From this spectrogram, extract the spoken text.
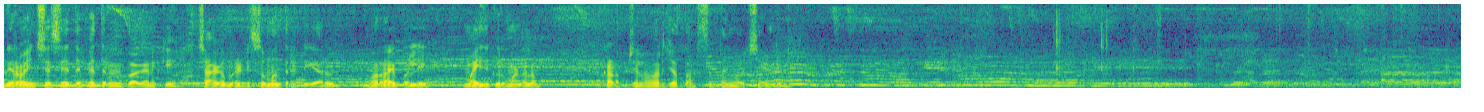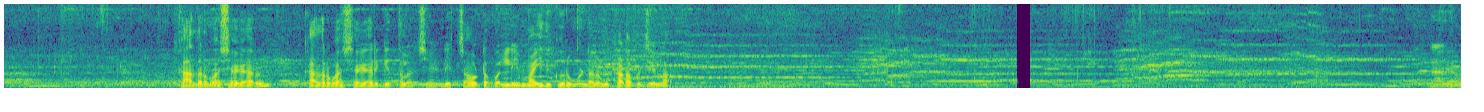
నిర్వహించే సేద్య పెద్దల విభాగానికి చాగంరెడ్డి సుమంత్ రెడ్డి గారు మొర్రాయిపల్లి మైదుకూరు మండలం కడప జిల్లా వారి జత సిద్ధంగా వచ్చేయండి. ఖాదర్ బాషా గారు ఖాదర్ బాషా గారి గిత్తలు వచ్చేయండి. చౌటపల్లి మైదుకూరు మండలం కడప జిల్లా. ఏం,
